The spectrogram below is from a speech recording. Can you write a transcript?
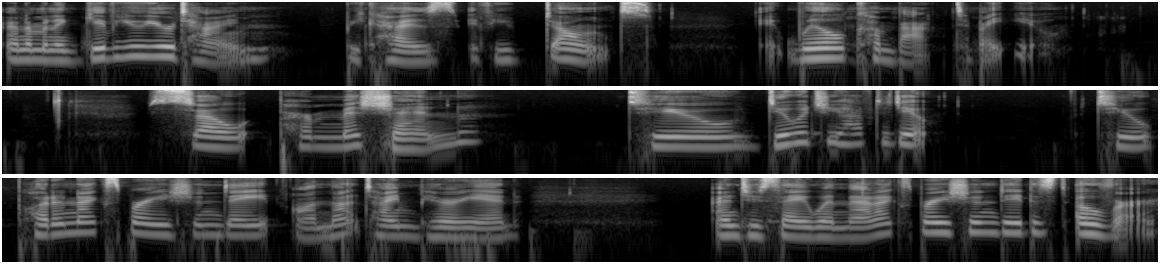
and i'm going to give you your time because if you don't it will come back to bite you so permission to do what you have to do to put an expiration date on that time period and to say when that expiration date is over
